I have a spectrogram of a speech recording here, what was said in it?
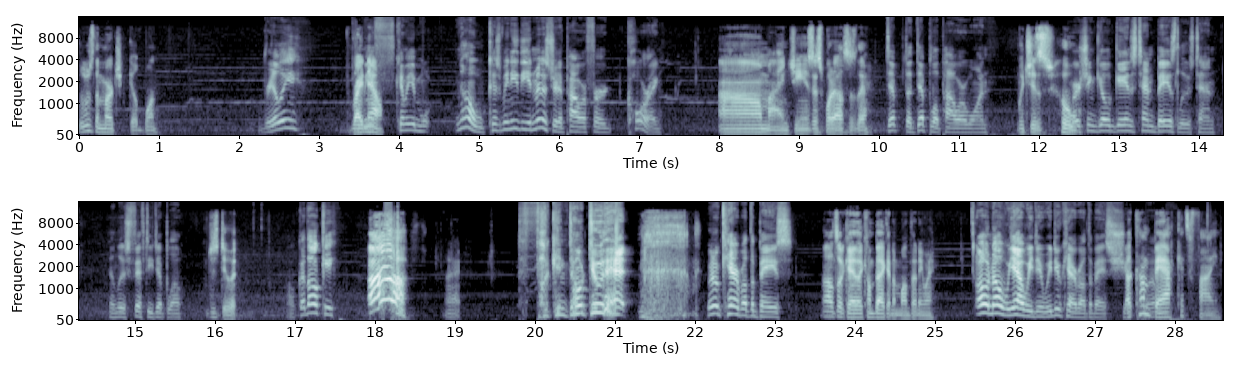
Lose the Merchant Guild one? Really? Right now. Can we? No, because we need the administrative power for coring. Oh my Jesus! What else is there? Dip the Diplo power one. Which is who? Merchant Guild gains 10. Bays lose 10. And lose 50 Diplo. Just do it. Okie Ah! All right. Fucking don't do that. we don't care about the Bays. Well, it's okay. They'll come back in a month anyway. Oh no, yeah, we do. We do care about the Bays. Shit. They'll come Well- back. It's fine.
